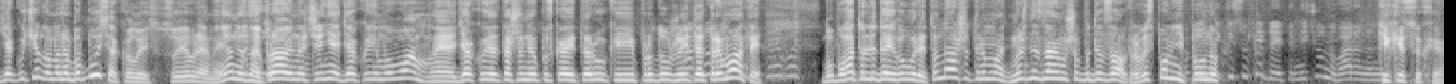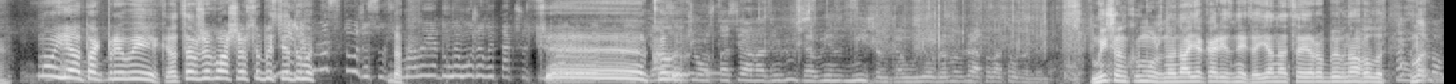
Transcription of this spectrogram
як учила мене бабуся колись в своє время, я не знаю, правильно чи ні, дякуємо вам. Е, дякую за те, що не опускаєте руки і продовжуєте тримати. Треба Бо багато людей говорять, та нащо тримати? Ми ж не знаємо, що буде завтра. Ви спомніть повну Тільки сухе даєте, нічого не варене. не тільки сухе. Ну я так привик, а це вже ваше особисте, я Ні, думаю. так у нас теж сухі, Да. але я думаю, може ви так щось. Це Я коли... з Стасяна дивлюся, він мішанка у його жановлятора теж нема. Мішанку можна, ну, а яка різниця? Я на це робив наголос. Спасибо М- вам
